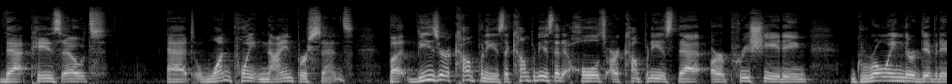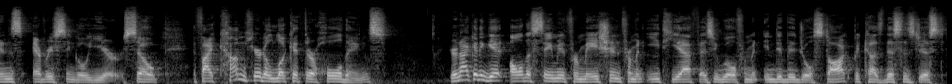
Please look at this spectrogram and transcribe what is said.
that pays out at 1.9%. But these are companies, the companies that it holds are companies that are appreciating growing their dividends every single year. So if I come here to look at their holdings, You're not going to get all the same information from an ETF as you will from an individual stock because this is just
